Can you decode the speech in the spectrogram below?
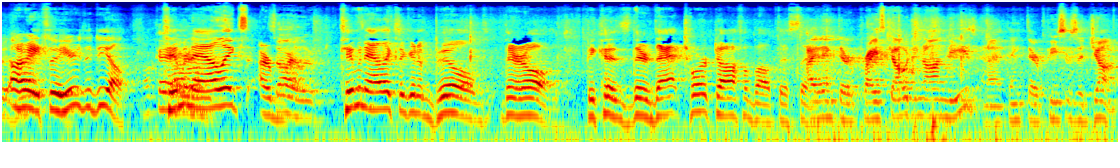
All right, so here's the deal. Okay, Tim and. Alex are Sorry, Luke. Tim and Alex are going to build their own because they're that torqued off about this thing. I think they're price gouging on these, and I think they're pieces of junk.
